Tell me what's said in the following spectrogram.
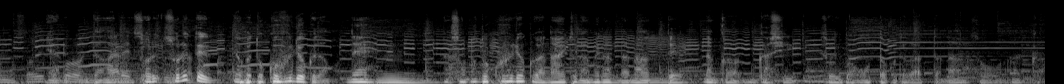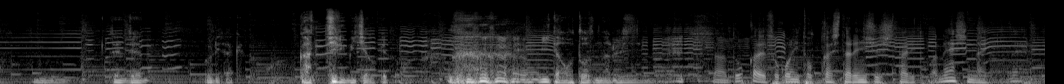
もうそういうところに慣れてそれそれってやっぱ独譜力だもんね。うん。その独譜力がないとダメなんだなってなんか昔そういえば思ったことがあったな。そうなんか、うん、全然無理だけどがっちり見ちゃうけど 見た音になるし。だからどっかでそこに特化した練習したりとかねしないとね。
